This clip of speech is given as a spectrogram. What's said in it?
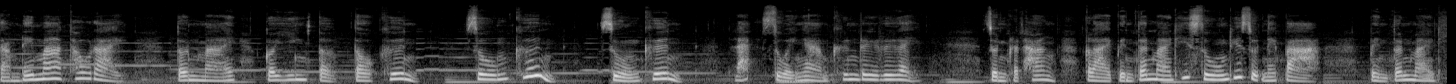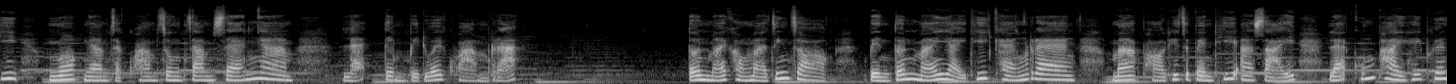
จำได้มากเท่าไหร่ ต้นไม้ก็ยิ่งเติบโตขึ้น สูงขึ้น สูงขึ้น และสวยงามขึ้นเรื่อยๆ จนกระทั่งกลายเป็นต้นไม้ที่สูงที่สุดในป่า เป็นต้นไม้ที่งอกงามจากความทรงจำแสนงาม และเต็มไปด้วยความรัก ต้นไม้ของหมาจิ้งจอก เป็นต้นไม้ใหญ่ที่แข็งแรง มากพอที่จะเป็นที่อาศัย และคุ้มภัยให้เพื่อน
